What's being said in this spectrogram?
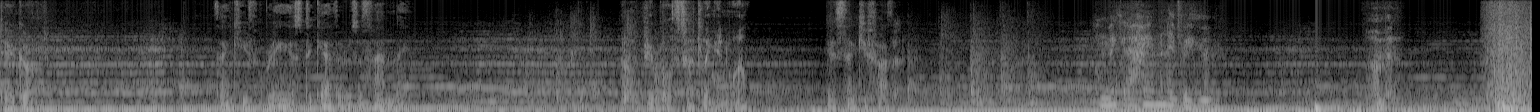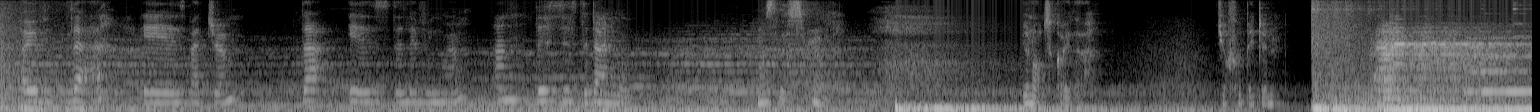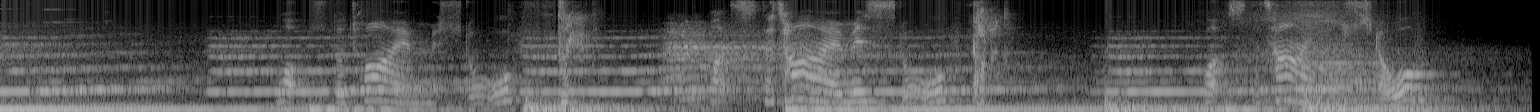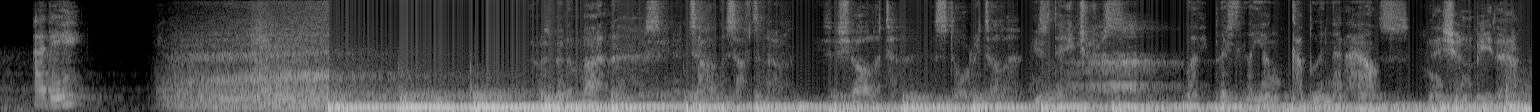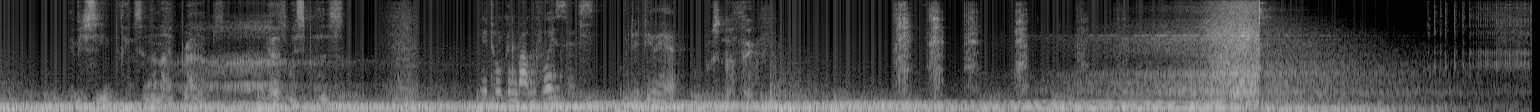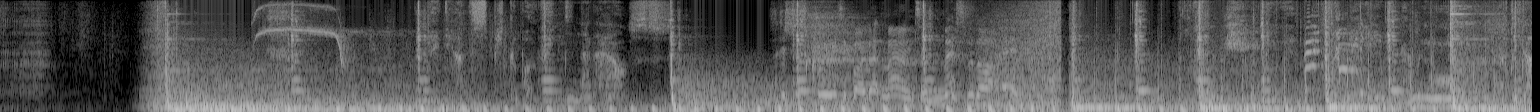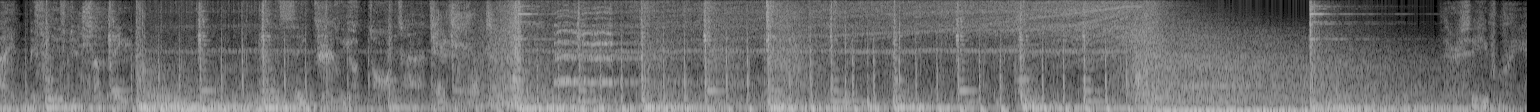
Dear God, thank you for bringing us together as a family. I hope you're both settling in well. Yes, thank you, Father. We'll make it a home in every room. Amen. Over there is bedroom. That is the living room. And this is the dining room. What's this room? You're not to go there. You're forbidden. What's the time, Mr. Wolf? Brilliant. What's the time, Mr. Wolf? What's the time, Mr. Wolf? Addy. There has been a man seen in town this afternoon. He's a charlatan, a storyteller. He's dangerous. Well, have you placed the young couple in that house? They shouldn't be there. Have you seen things in the night, perhaps? You heard whispers? You're talking about the voices? What did you hear? It was nothing. They did unspeakable things in that house. It's just created by that man to mess with our head. evil here.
